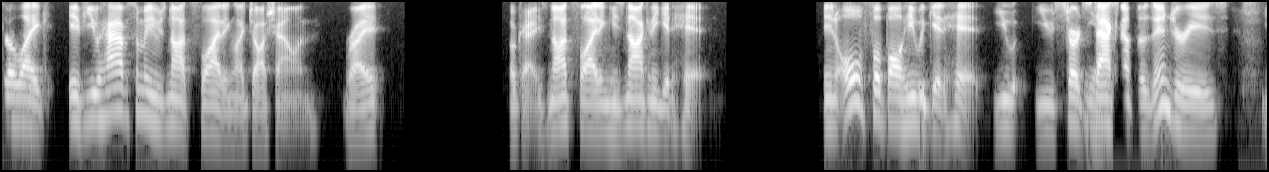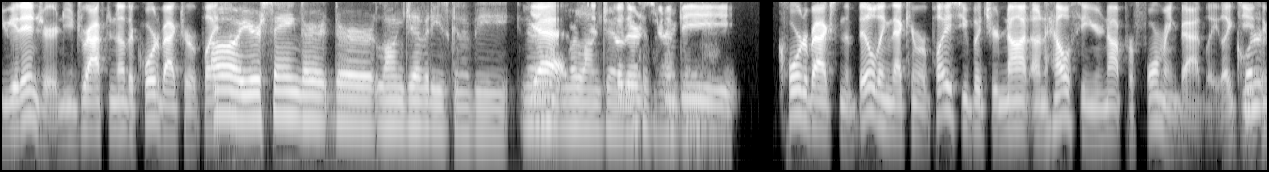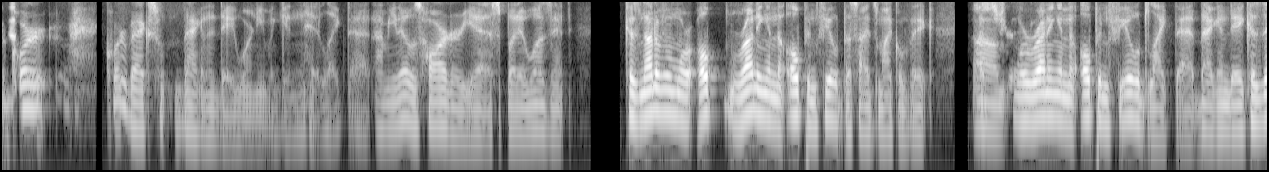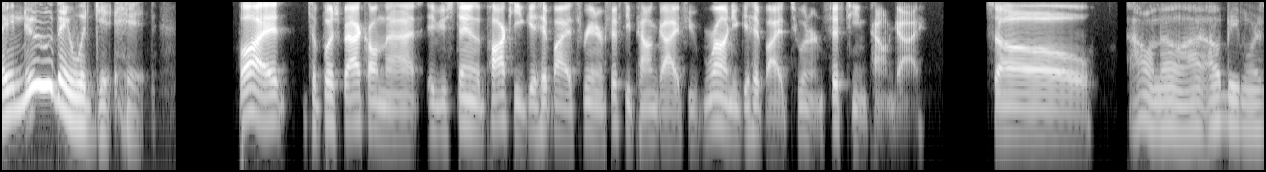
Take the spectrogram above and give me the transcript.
So like if you have somebody who's not sliding like Josh Allen, right? Okay, he's not sliding, he's not gonna get hit. In old football, he would get hit. You you start yes. stacking up those injuries, you get injured. You draft another quarterback to replace Oh, him. you're saying their their longevity is be they're gonna Yes. have more and So longevity there's they're gonna be quarterbacks in the building that can replace you, but you're not unhealthy, you're not performing badly. Like, do you think quarter quarterbacks back in the day weren't even getting hit like that. I mean, it was harder, yes, but it wasn't because none of them were op- running in the open field besides Michael Vick. Um, were running in the open field like that back in the day because they knew they would get hit. But to push back on that, if you stand in the pocket, you get hit by a 350 pound guy. If you run, you get hit by a 215 pound guy. So I don't know. I, I would be more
